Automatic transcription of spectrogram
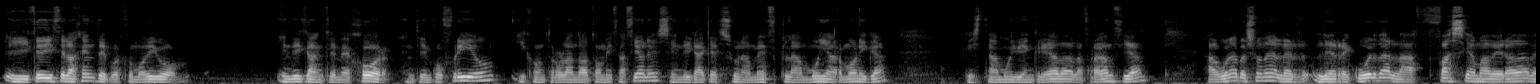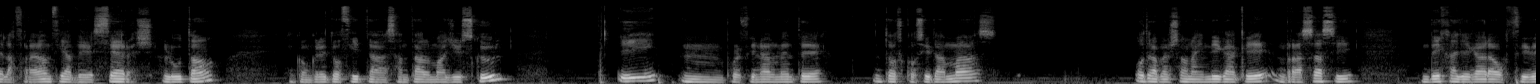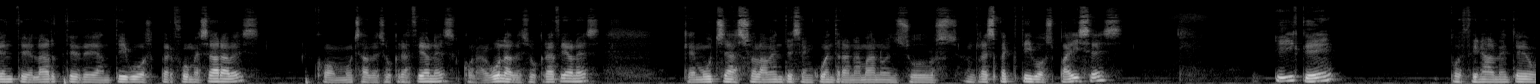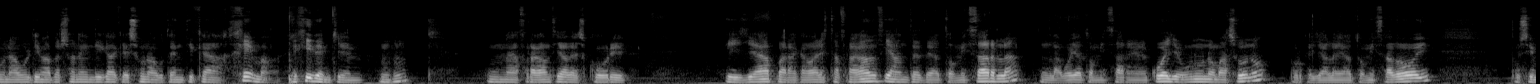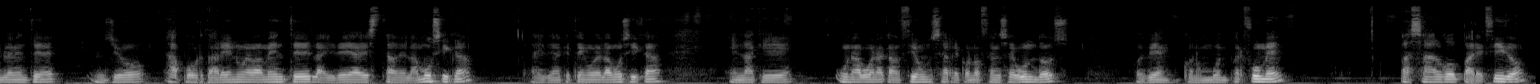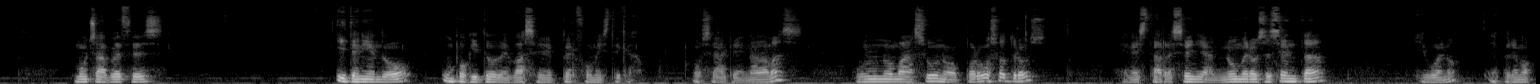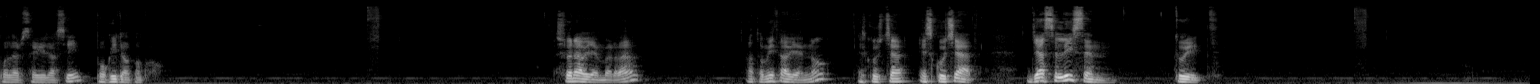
¿Y qué dice la gente? Pues como digo, indican que mejor en tiempo frío y controlando atomizaciones. Se indica que es una mezcla muy armónica, que está muy bien creada la fragancia. alguna persona le, recuerda la fase amaderada de la fragancia de Serge Lutin, en concreto cita Santal Majuscule. Y mm, pues finalmente dos cositas más. Otra persona indica que Rasasi deja llegar a Occidente el arte de antiguos perfumes árabes, con muchas de sus creaciones, con algunas de sus creaciones, que muchas solamente se encuentran a mano en sus respectivos países, y que, pues finalmente una última persona indica que es una auténtica gema, a hidden gem, una fragancia a descubrir. Y ya para acabar esta fragancia, antes de atomizarla, la voy a atomizar en el cuello un 1 más 1, porque ya la he atomizado hoy. Pues simplemente yo aportaré nuevamente la idea esta de la música, la idea que tengo de la música, en la que una buena canción se reconoce en segundos. Pues bien, con un buen perfume pasa algo parecido muchas veces y teniendo un poquito de base perfumística. O sea que nada más, un 1 más 1 por vosotros en esta reseña número 60 y bueno, esperemos poder seguir así poquito a poco. Suena bien, ¿verdad? Atomiza bien, ¿no? Escucha, escuchad. Just listen to it.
